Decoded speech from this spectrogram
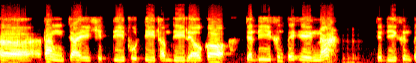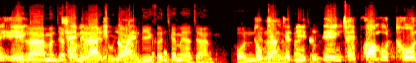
เอ่อตั้งใจคิดดีพูดดีทำดีแล้วก็จะดีขึ้นไปเองนะ จะดีขึ้นไปเองเวลามันจะใช้ทำเวให้ลานิดทุกอหน่ย่างอยมันดีขึ้นใช่ไหมอาจารย์พ้นทุกอย่างจะดีขึ้นเองใช้ความอดทน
